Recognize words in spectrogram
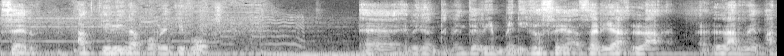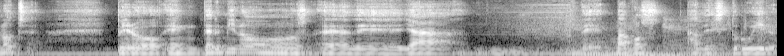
ser adquirida por Xbox, eh, evidentemente bienvenido sea, sería la, la repanocha. Pero en términos eh, de ya de vamos a destruir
